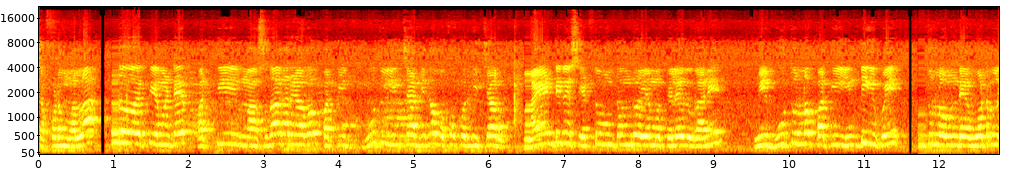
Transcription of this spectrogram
చెప్పడం వల్ల రెండో వ్యక్తి ఏమంటే ప్రతి మా సుధాకర్ యాదవ్ ప్రతి బూత్ ఇన్ఛార్జిగా ఒక్కొక్కరికి ఇచ్చారు. మైంటెనెన్స్ ఎట్టు ఉంటుందో ఏమో తెలియదు కానీ మీ బూతుల్లో ప్రతి ఇంటికి పోయి బూతుల్లో ఉండే ఓటర్ల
